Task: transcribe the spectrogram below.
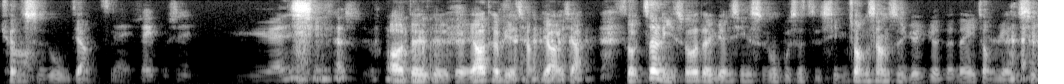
全哦食物这样子。对，所以不是圆形的食物。哦，对对对，要特别强调一下，所这里说的圆形食物不是指形状上是圆圆的那一种圆形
